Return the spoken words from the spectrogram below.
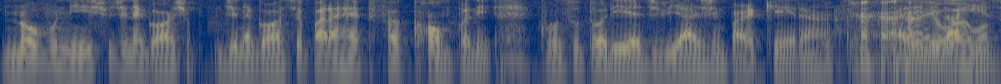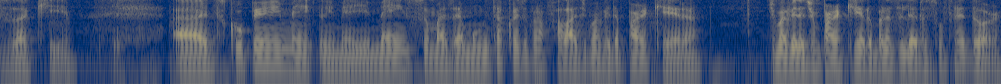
Novo nicho de negócio, de negócio para a Happy Fun Company, consultoria de viagem parqueira. Aí ele dá amo. risos aqui. Uh, desculpem o e-mail imenso, mas é muita coisa para falar de uma vida parqueira. De uma vida de um parqueiro brasileiro sofredor.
